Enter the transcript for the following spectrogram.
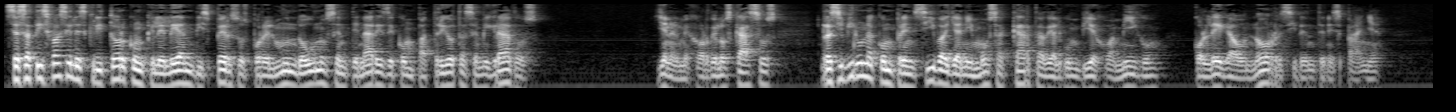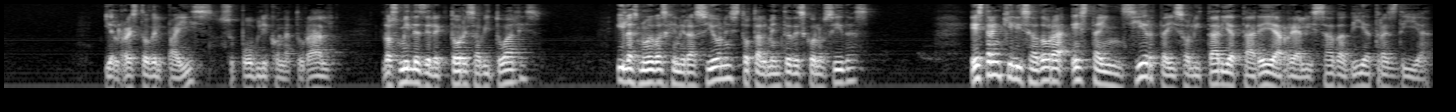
¿Se satisface el escritor con que le lean dispersos por el mundo unos centenares de compatriotas emigrados? Y en el mejor de los casos, recibir una comprensiva y animosa carta de algún viejo amigo, colega o no residente en España. ¿Y el resto del país, su público natural, los miles de lectores habituales? ¿Y las nuevas generaciones totalmente desconocidas? Es tranquilizadora esta incierta y solitaria tarea realizada día tras día,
